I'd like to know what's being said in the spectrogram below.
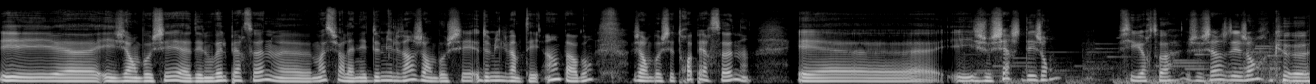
Et, euh, et j'ai embauché euh, des nouvelles personnes. Euh, moi, sur l'année 2020, j'ai embauché 2021, pardon, j'ai embauché trois personnes. Et, euh, et je cherche des gens. Figure-toi, je cherche des gens que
